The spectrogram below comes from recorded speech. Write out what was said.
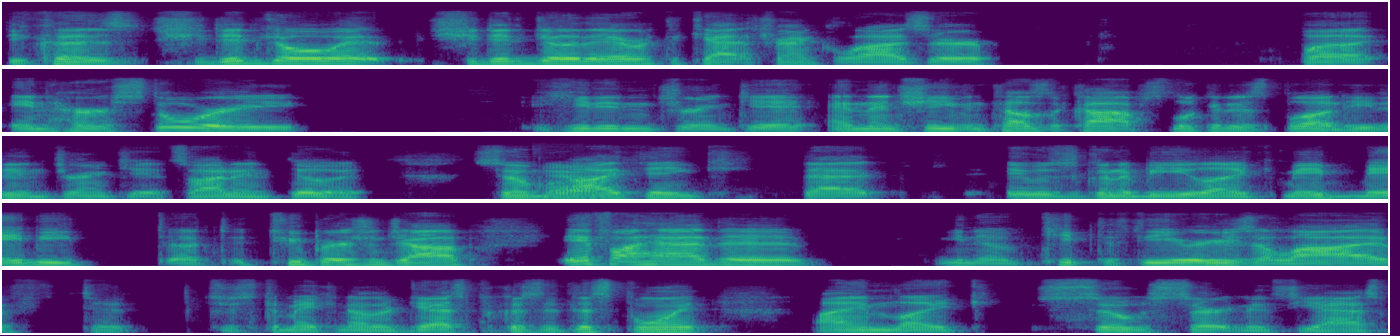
because she did go it she did go there with the cat tranquilizer but in her story he didn't drink it and then she even tells the cops look at his blood he didn't drink it so i didn't do it so Yeah. i think that it was going to be like maybe maybe a two person job if i had to you know keep the theories alive to just to make another guess because at this point i'm like so certain it's Yasper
